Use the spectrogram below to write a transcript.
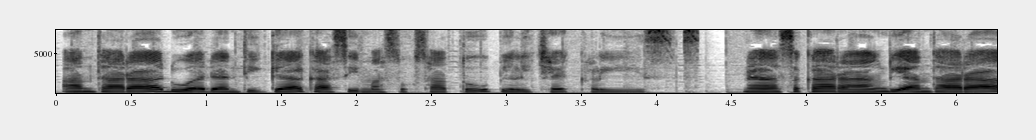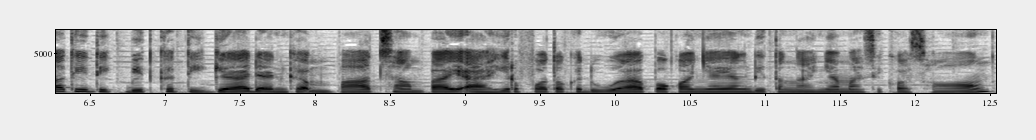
Antara 2 dan 3 kasih masuk satu, pilih checklist. Nah, sekarang di antara titik bit ketiga dan keempat sampai akhir foto kedua, pokoknya yang di tengahnya masih kosong.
